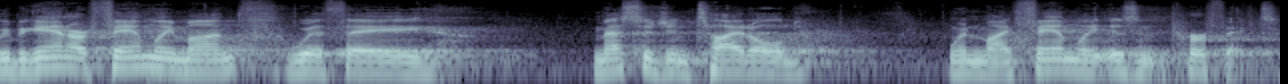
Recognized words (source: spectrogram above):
We began our family month with a message entitled, When My Family Isn't Perfect.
